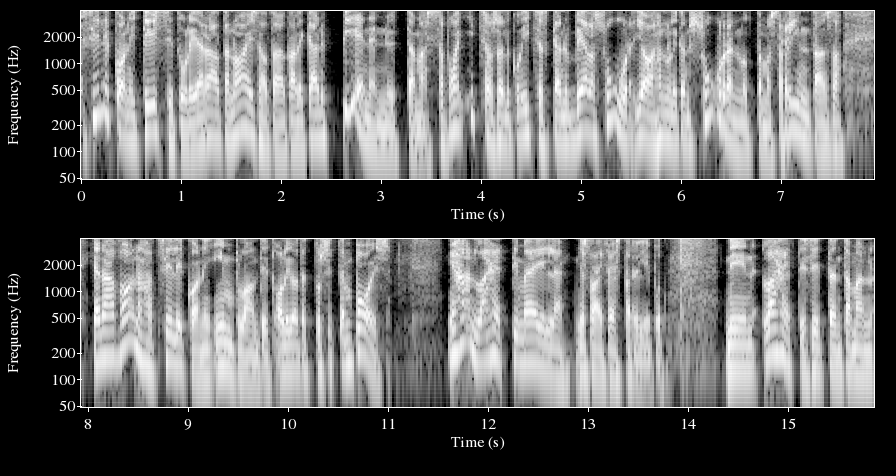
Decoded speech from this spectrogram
silikonitissi tuli eräältä naiselta, joka oli käynyt pienennyttämässä, vai itse asiassa oliko itse asiassa käynyt vielä suur, joo, hän oli käynyt suurennuttamassa rintansa. Ja nämä vanhat silikoni-implantit oli otettu sitten pois. Ja hän lähetti meille, ja sai festariliput, niin lähetti sitten tämän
